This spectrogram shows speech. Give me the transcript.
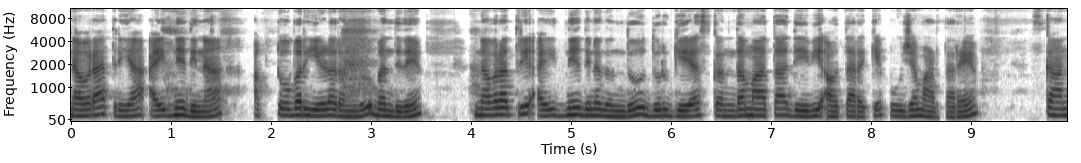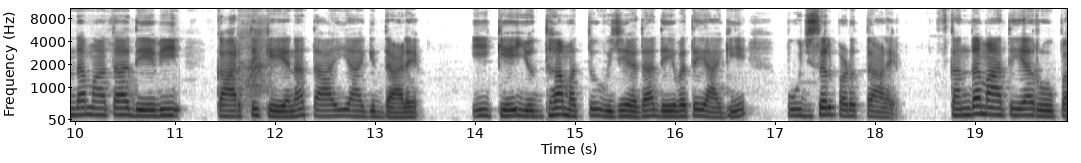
ನವರಾತ್ರಿಯ ಐದನೇ ದಿನ ಅಕ್ಟೋಬರ್ ಏಳರಂದು ಬಂದಿದೆ. ನವರಾತ್ರಿ ಐದನೇ ದಿನದಂದು ದುರ್ಗೆಯ ಸ್ಕಂದಮಾತಾ ದೇವಿ ಅವತಾರಕ್ಕೆ ಪೂಜೆ ಮಾಡ್ತಾರೆ. ಸ್ಕಂದಮಾತಾ ದೇವಿ ಕಾರ್ತಿಕೇಯನ ತಾಯಿಯಾಗಿದ್ದಾಳೆ. ಈಕೆ ಯುದ್ಧ ಮತ್ತು ವಿಜಯದ ದೇವತೆಯಾಗಿ ಪೂಜಿಸಲ್ಪಡುತ್ತಾಳೆ. ಸ್ಕಂದಮಾತೆಯ ರೂಪ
